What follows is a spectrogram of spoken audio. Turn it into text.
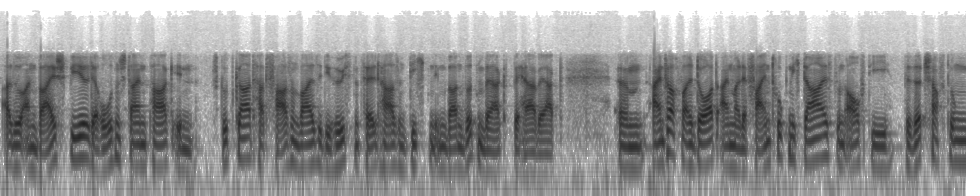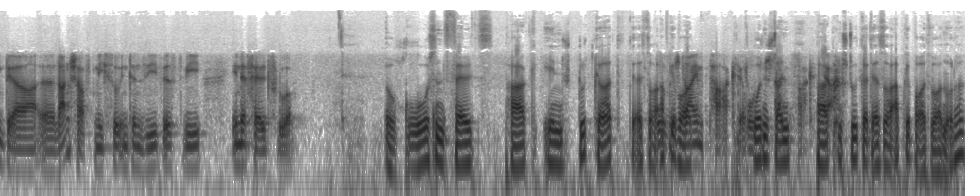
Also ein Beispiel, der Rosensteinpark in Stuttgart hat phasenweise die höchsten Feldhasendichten in Baden-Württemberg beherbergt. Ähm, einfach weil dort einmal der Feindruck nicht da ist und auch die Bewirtschaftung der äh, Landschaft nicht so intensiv ist wie in der Feldflur. Rosenfelspark in Stuttgart, der ist doch abgebaut. Rosensteinpark, der Rosensteinpark ja. in Stuttgart, der ist doch abgebaut worden, oder?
